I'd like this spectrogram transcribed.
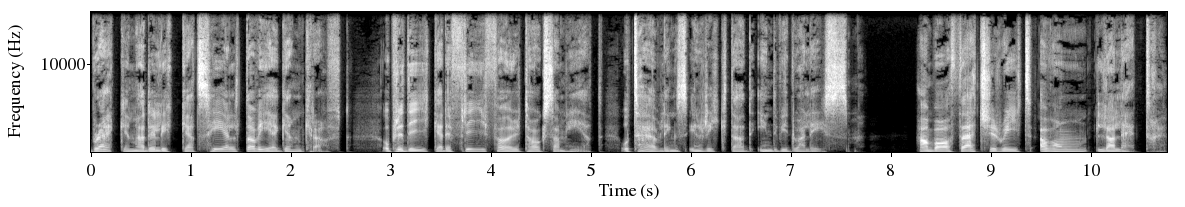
Bracken hade lyckats helt av egen kraft och predikade fri företagsamhet och tävlingsinriktad individualism. Han var Thatcherite avant la lettre.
